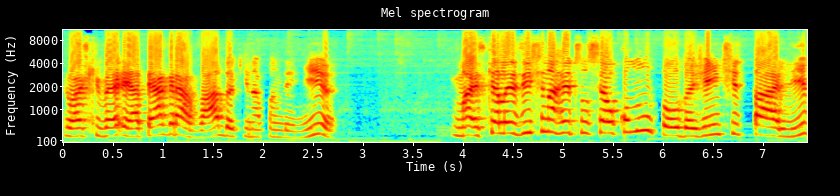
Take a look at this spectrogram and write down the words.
eu acho que é até agravado aqui na pandemia, mas que ela existe na rede social como um todo. A gente tá ali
